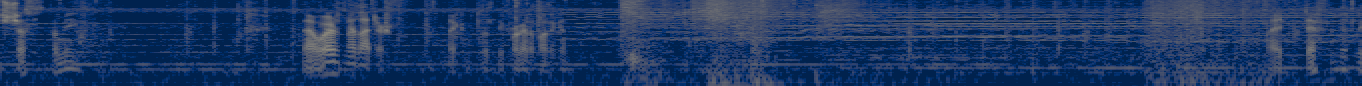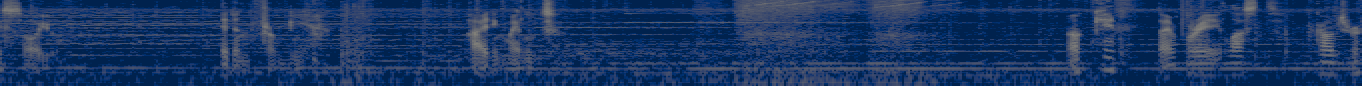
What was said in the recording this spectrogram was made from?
It's just for me. Now, where's my ladder? I completely forgot about it again. I definitely saw you. Hidden from me. Hiding my loot. Okay, time for a last counter.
